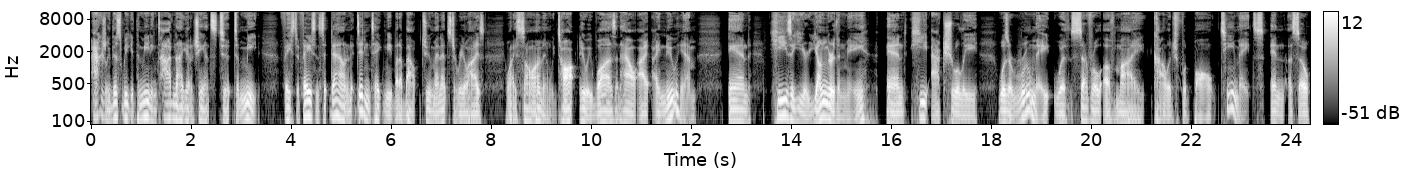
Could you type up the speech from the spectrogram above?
actually, this week at the meeting, Todd and I got a chance to to meet face to face and sit down. And it didn't take me but about two minutes to realize when I saw him and we talked who he was and how I, I knew him. And he's a year younger than me. And he actually was a roommate with several of my college football teammates. And uh, so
